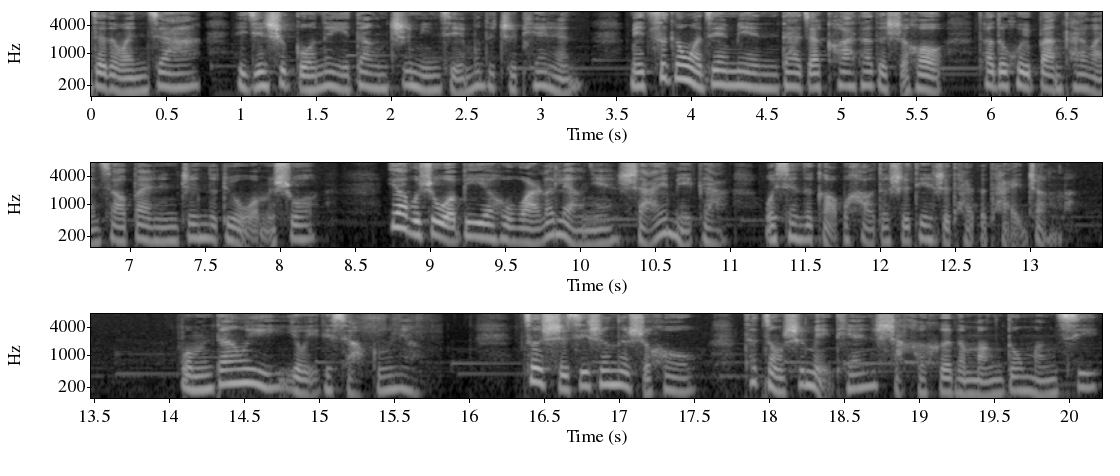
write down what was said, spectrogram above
在的文佳已经是国内一档知名节目的制片人，每次跟我见面，大家夸他的时候，他都会半开玩笑半认真的对我们说。要不是我毕业后玩了两年，啥也没干，我现在搞不好都是电视台的台长了。我们单位有一个小姑娘，做实习生的时候，她总是每天傻呵呵的忙东忙西，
